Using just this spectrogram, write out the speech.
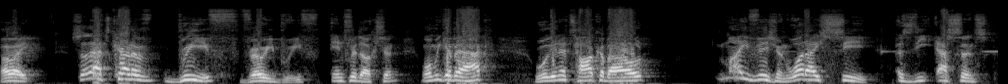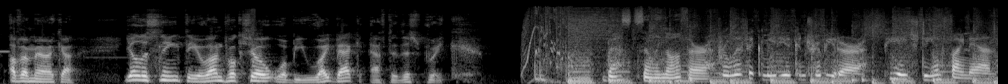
All right. So that's kind of brief, very brief introduction. When we get back, we're going to talk about my vision, what I see as the essence of America. You're listening to the Yaron Brook Show. We'll be right back after this break. Best-selling author, prolific media contributor, PhD in finance.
